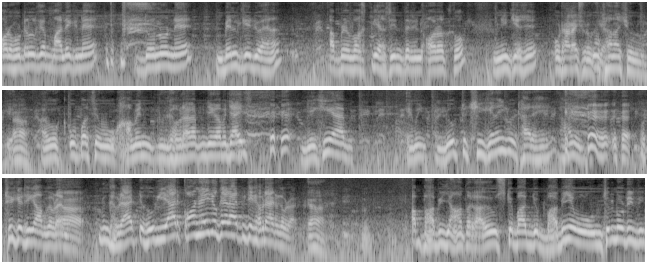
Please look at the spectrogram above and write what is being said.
और होटल के मालिक ने दोनों ने मिल के जो है ना अपने वक्त की हसीन तरीन औरत को नीचे से उठाना शुरू किया। उठाना शुरू किया। हाँ। वो ऊपर से वो खामिन घबरा अपनी जगह जाए देखिए आप I mean, लोग तो ठीक है ना जो उठा रहे हैं। हाँ वो ठीक है ठीक है आप घबराए हाँ। घबराहट तो होगी यार कौन है जो कह रहा है पीछे घबराहट घबराहट? हाँ, अब भाभी यहाँ तक आ गई उसके बाद जो भाभी है वो उनसे भी मोटी थी।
